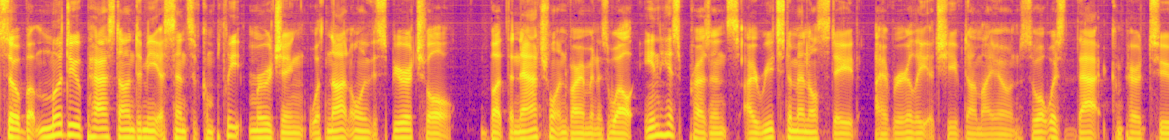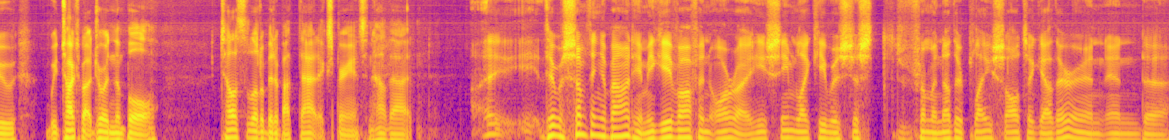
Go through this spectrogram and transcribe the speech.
So, but Mudu passed on to me a sense of complete merging with not only the spiritual but the natural environment as well. In his presence, I reached a mental state I've rarely achieved on my own. So, what was that compared to? We talked about Jordan the Bull. Tell us a little bit about that experience and how that. I, there was something about him. He gave off an aura. He seemed like he was just from another place altogether, and and uh,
